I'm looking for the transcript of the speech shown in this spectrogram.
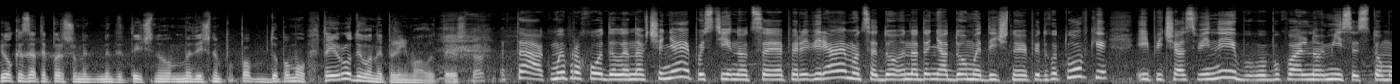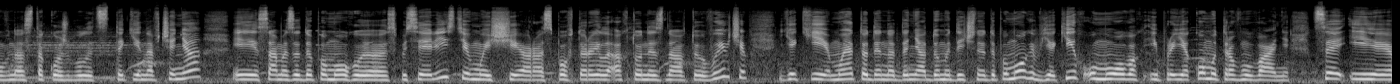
і оказати першу медичну медичну допомогу. Та й роди вони приймали теж. Так Так, ми проходили навчання і постійно це перевіряємо. Це до надання домедичної підготовки. І під час війни, буквально місяць тому, в нас також були такі навчання. І саме за допомогою спеціалістів ми ще раз повторили, а хто не знав, той вивчив, які методи надання домедичної допомоги, в яких умовах і при якому травмуванні. Це і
